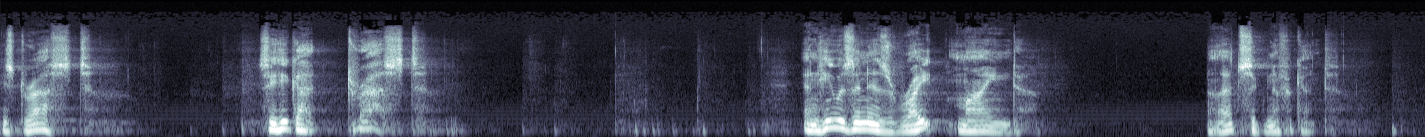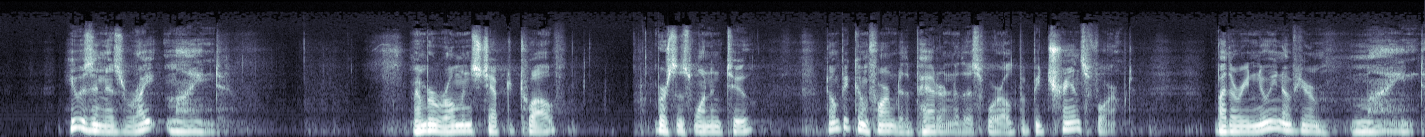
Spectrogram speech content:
He's dressed. See, he got dressed. And he was in his right mind. Now that's significant. He was in his right mind. Remember Romans chapter 12, verses 1 and 2? Don't be conformed to the pattern of this world, but be transformed by the renewing of your mind.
